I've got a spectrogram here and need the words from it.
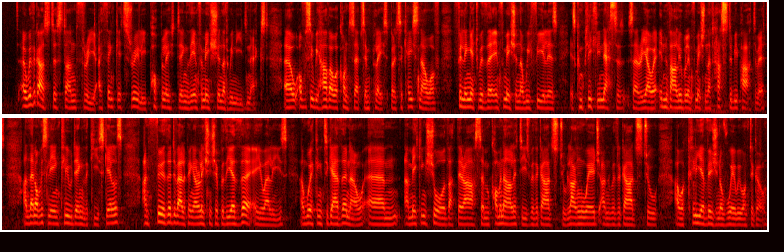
Uh, with regards to stand three, I think it's really populating the information that we need next. Uh, obviously, we have our concepts in place, but it's a case now of filling it with the information that we feel is, is completely necessary, our invaluable information that has to be part of it. And then obviously including the key skills and further developing our relationship with the other AOLEs and working together now um, and making sure that there are some commonalities with regards to language and with regards to our clear vision of where we want want to go.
